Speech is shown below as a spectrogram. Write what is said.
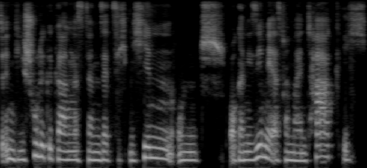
in die Schule gegangen ist, dann setze ich mich hin und organisiere mir erstmal meinen Tag. Ich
